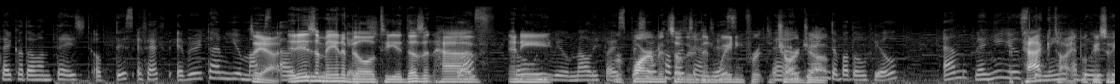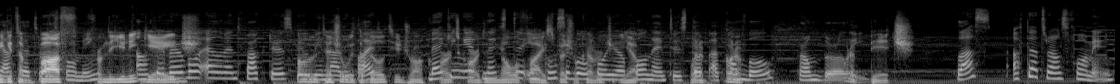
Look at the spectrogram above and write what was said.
take advantage of this effect every time you max So yeah, it is a main ability. It doesn't have Plus, any Broly will nullify special requirements other than waiting for it to charge up. the battlefield. And when you use attack the type. Okay, so he gets a buff from the unique gauge. element factors will be potential with ability to draw cards, making cards, it and next to nullify special impossible for coverage. your Yep. opponent to a- stop a, a- combo from What a Broly. bitch. Plus, after transforming,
